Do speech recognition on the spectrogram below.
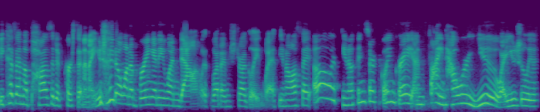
because I'm a positive person and I usually don't want to bring anyone down with what I'm struggling with. You know, I'll say, "Oh, you know, things are going great. I'm fine. How are you?" I usually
